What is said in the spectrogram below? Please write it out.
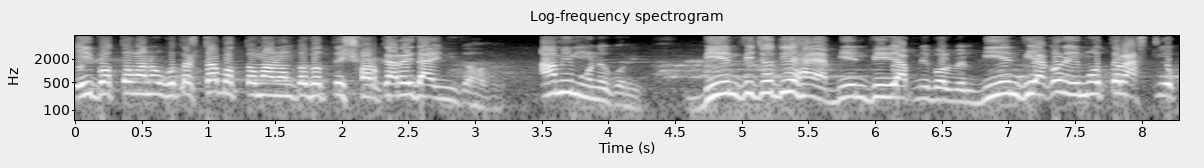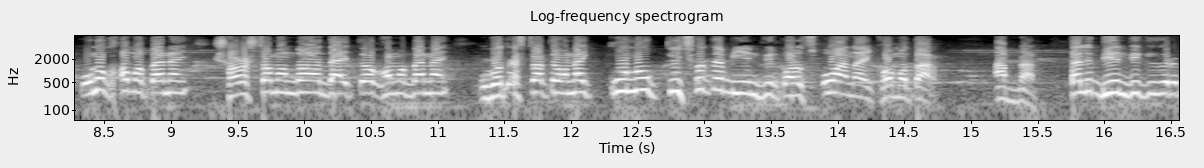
এই বর্তমান উপদেষ্টা বর্তমান অন্তর্বর্তী সরকারেই দায় নিতে হবে। আমি মনে করি। বিএনপি যদি হ্যাঁ বিএনপি আপনি বলবেন। বিএনপি এখন এই মুহূর্তে রাষ্ট্রীয় কোনো ক্ষমতা নাই, স্বরাষ্ট্র মন্ত্রণালয়ের দায়িত্ব ক্ষমতা নাই, উপদেষ্টাতেও নাই, কোনো কিছুতে বিএনপির কোনো ছোঁয়া নাই ক্ষমতার আপনার। তাহলে বিএনপি কি করে?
